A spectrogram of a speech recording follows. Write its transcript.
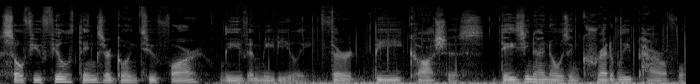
So if you feel things are going too far, leave immediately. Third, be cautious. Daisy 9 is incredibly powerful.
